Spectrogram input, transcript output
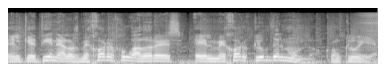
el que tiene a los mejores jugadores, el mejor club del mundo, concluía.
